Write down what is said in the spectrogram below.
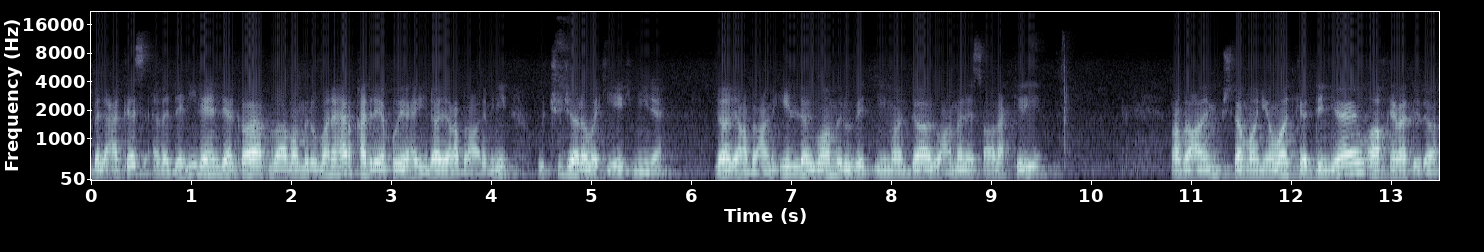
بالعكس اف دليل هندي كاف ما مروفانا هر قدر اخويا هي لا رب العالمين وتشجر وكي اكنينه لا رب العالمين إلا يوامر في إيمان دار وعمل صالح كري رب العالمين بشتوانيوات كالدنيا وآخرة دا.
